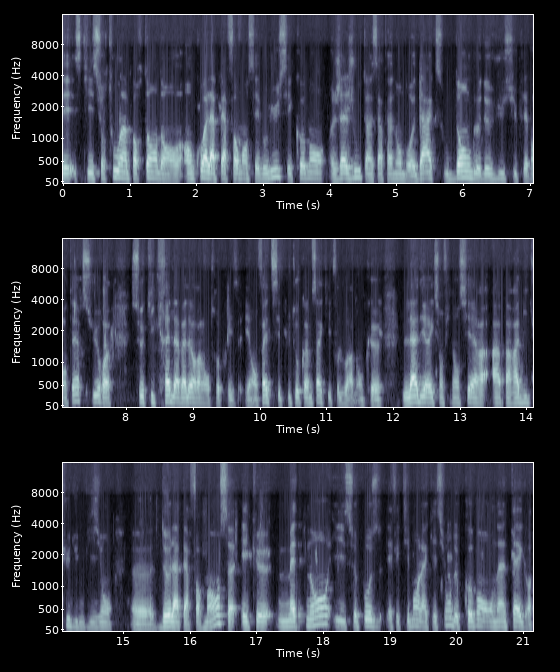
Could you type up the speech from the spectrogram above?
ce qui est surtout important dans en quoi la performance évolue, c'est comment j'ajoute un certain nombre d'axes ou d'angles de vue supplémentaires sur ce qui crée de la valeur à l'entreprise. Et en fait, c'est plutôt comme ça qu'il faut le voir. Donc, euh, la direction financière a par habitude une vision euh, de la performance et que maintenant, il se pose effectivement la question de comment on intègre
